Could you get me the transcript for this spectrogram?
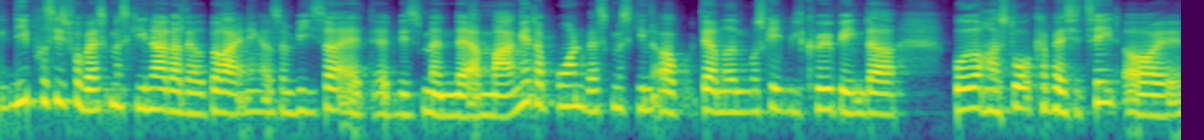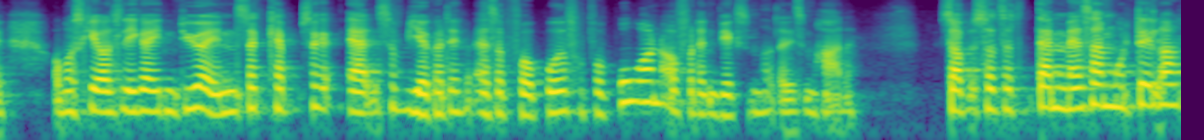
lige præcis på vaskemaskiner er der lavet beregninger, som viser, at, at hvis man er mange, der bruger en vaskemaskine, og dermed måske vil købe en, der både har stor kapacitet og, øh, og måske også ligger i den dyre ende, så, kan, så, er, så virker det altså for, både for forbrugeren og for den virksomhed, der ligesom har det. Så, så, så der er masser af modeller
